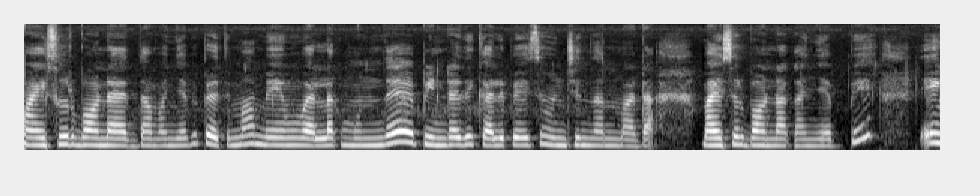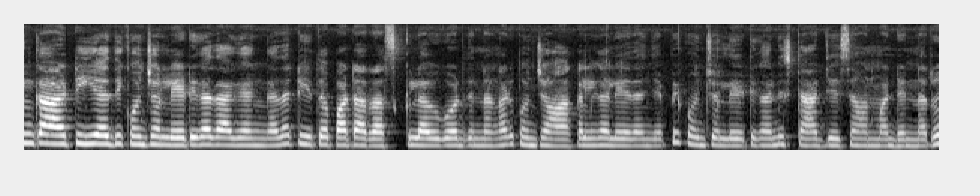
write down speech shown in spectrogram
మైసూర్ బోండా వేద్దామని చెప్పి ప్రతిమ మేము వెళ్ళక ముందే పిండి అది కలిపేసి ఉంచిందనమాట మైసూర్ బోండాకి అని చెప్పి. ఇంకా టీ అది కొంచెం లేట్గా తాగాం కదా టీతో పాటు ఆ రస్కులు అవి కూడా తిన్నాం కాబట్టి కొంచెం ఆకలిగా లేదని చెప్పి కొంచెం లేట్గానే స్టార్ట్ చేసాం అనమాట డిన్నర్.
